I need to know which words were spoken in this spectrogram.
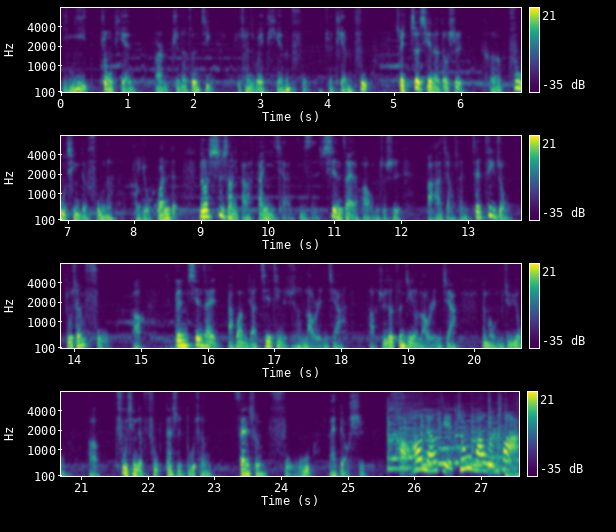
隐逸种田而值得尊敬，就称之为田府，就田父。所以这些呢，都是和父亲的父呢。啊，有关的。那么事实上，你把它翻译起来的意思，现在的话，我们就是把它讲成，在这种读成“府”啊，跟现在白话文比较接近的，就是老人家啊，值得尊敬的老人家。那么我们就用啊父亲的“父”，但是读成三声“府”来表示。好好了解中华文化，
